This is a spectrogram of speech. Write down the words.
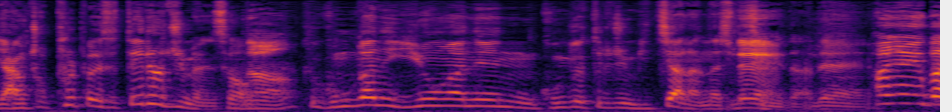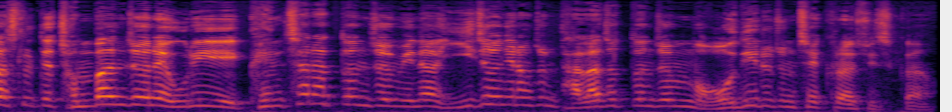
양쪽 풀백에서 때려주면서 어. 그 공간을 이용하는 공격들이 좀 있지 않았나 싶습니다. 네. 환영이 봤을 때 전반전에 우리 괜찮았던 점이나 이전이랑 좀 달라졌던 점은 어디를 좀 체크할 수 있을까요?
